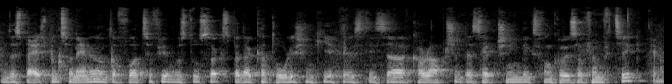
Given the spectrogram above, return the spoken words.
Um das Beispiel zu nennen und davor zu führen, was du sagst, bei der katholischen Kirche ist dieser Corruption Perception Index von größer 50. Genau.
